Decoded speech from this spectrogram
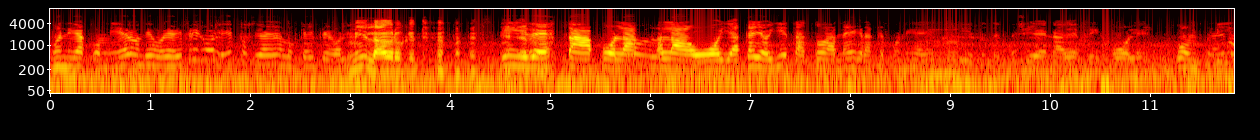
bueno, ya comieron, dijo, "Y hay frijolitos, sí hay lo que hay frijolitos. Milagro que tú. Y destapo la, la olla, aquella ollita toda negra que ponía ahí, Y llena de frijoles, con pito,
